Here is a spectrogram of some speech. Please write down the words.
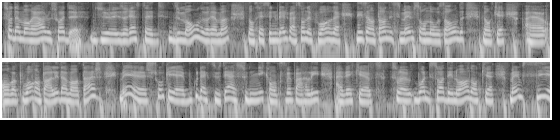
soit de Montréal ou soit du, reste du monde, vraiment. Donc, c'est une belle façon de pouvoir les entendre ici même sur nos ondes. Donc, euh, on va pouvoir en parler davantage. Mais je trouve qu'il y a beaucoup d'activités à souligner qu'on pouvait parler avec sur le mois d'histoire des Noirs. Donc, même si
